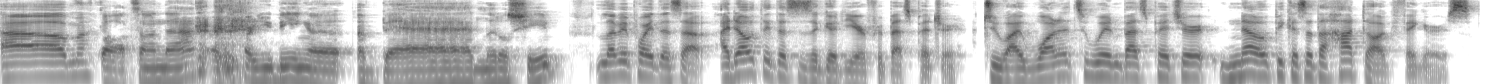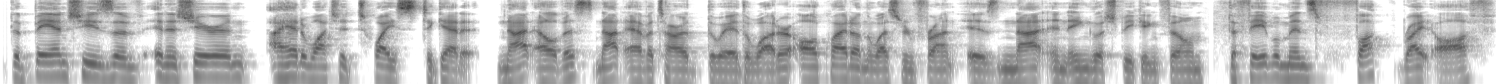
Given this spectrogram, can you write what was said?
Um, Thoughts on that? Are, are you being a, a bad little sheep? Let me point this out. I don't think this is a good year for Best Picture. Do I want it to win Best Picture? No, because of the hot dog fingers. The Banshees of Inisherin, I had to watch it twice to get it. Not Elvis, not Avatar, The Way of the Water. All Quiet on the Western Front is not an English speaking film. The Fabelmans, fuck right off.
